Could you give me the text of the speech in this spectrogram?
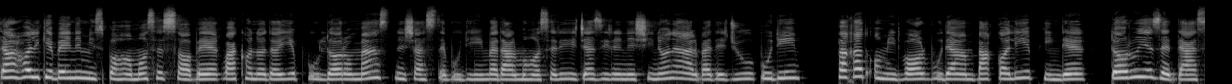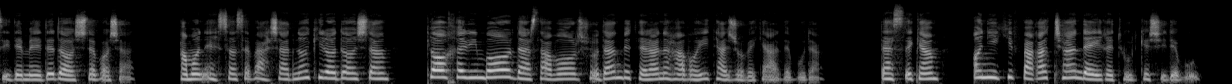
در حالی که بین میس باهاماس سابق و کانادایی پولدار و مست نشسته بودیم و در محاصره جزیره نشینان عربدجو بودیم فقط امیدوار بودم بقالی پیندر داروی ضد اسید معده داشته باشد. همان احساس وحشتناکی را داشتم که آخرین بار در سوار شدن به ترن هوایی تجربه کرده بودم. دست کم آن یکی فقط چند دقیقه طول کشیده بود.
